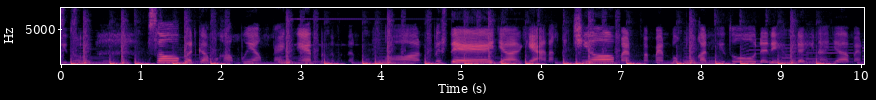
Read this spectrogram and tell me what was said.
gitu. So buat kamu-kamu yang pengen bener-bener move on please deh jangan kayak anak kecil main main blok-blokan gitu. Udah deh udahin aja main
